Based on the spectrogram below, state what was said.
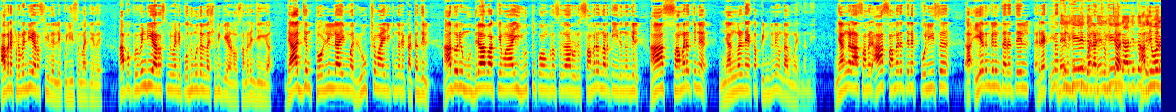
അവരെ പ്രിവെന്റീവ് അറസ്റ്റ് ചെയ്തല്ലേ പോലീസ് മാറ്റിയത്? അപ്പൊ പ്രിവെന്റീവ് അറസ്റ്റിന് വേണ്ടി പൊതുമുതൽ നശിപ്പിക്കുകയാണോ സമരം ചെയ്യുക? രാജ്യം തൊഴിലില്ലായ്മ രൂക്ഷമായിരിക്കുന്ന ഒരു ഘട്ടത്തിൽ അതൊരു മുദ്രാവാക്യമായി യൂത്ത് കോൺഗ്രസുകാർ ഒരു സമരം നടത്തിയിരുന്നെങ്കിൽ ആ സമരത്തിന് ഞങ്ങളുടെയൊക്കെ പിന്തുണ ഉണ്ടാകുമായിരുന്നേ ഞങ്ങൾ ആ സമര ആ സമരത്തിലെ പോലീസ് ഏതെങ്കിലും തരത്തിൽ രക്തത്തിൽ മുക്കിക്കൊല്ലാൻ ശ്രമിച്ചാൽ രാജ്യത്തെ അതിനെതിരെ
